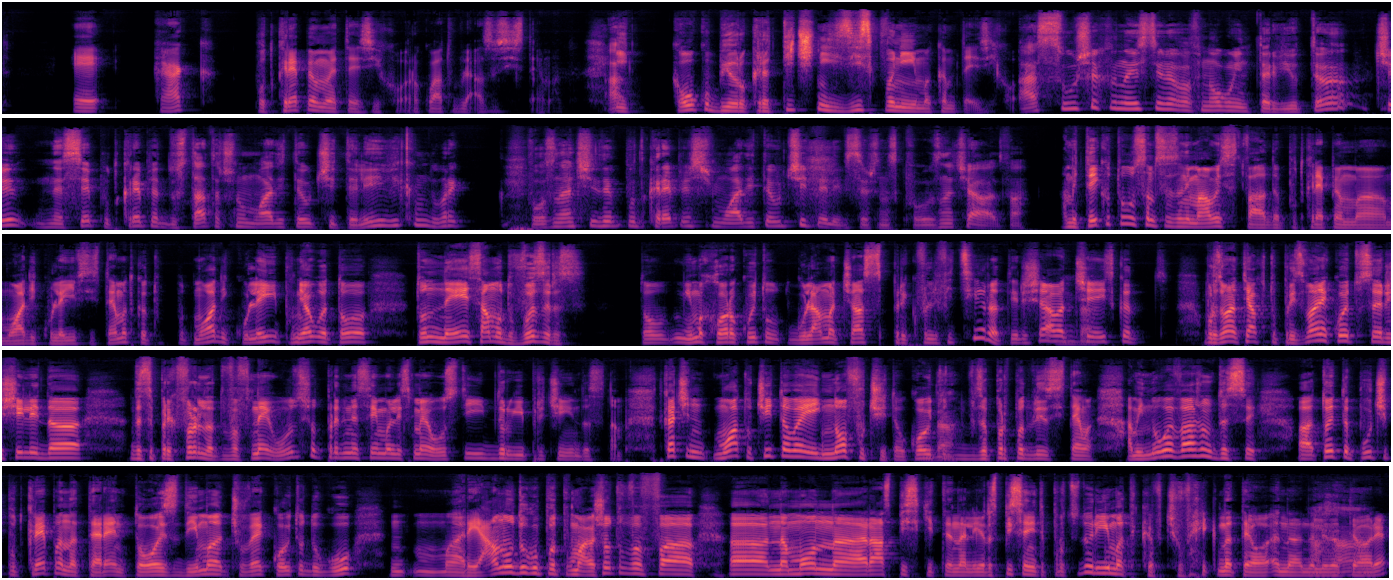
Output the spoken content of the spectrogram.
е как подкрепяме тези хора, когато влязат в системата. А... И колко бюрократични изисквания има към тези хора. Аз слушах наистина в много интервюта, че не се подкрепят достатъчно младите учители и викам, добре, какво значи да подкрепяш младите учители всъщност? Какво означава това? Ами тъй като съм се занимавал и с това да подкрепям а, млади колеги в системата, като под млади колеги понякога то, то не е само до възраст. То има хора, които голяма част преквалифицират и решават, да. че искат образование тяхното призвание, което са решили да, да се прехвърлят в него, защото преди не са имали смелост и други причини да са там. Така че млад учител е и нов учител, който да. за първ път влиза в система. Ами много е важно да се, а, той да получи подкрепа на терен, т.е. да има човек, който да го, м, реално да го подпомага, защото в а, а, на МОН на разписките, нали, разписаните процедури има такъв човек на, тео, на, нали, на теория,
